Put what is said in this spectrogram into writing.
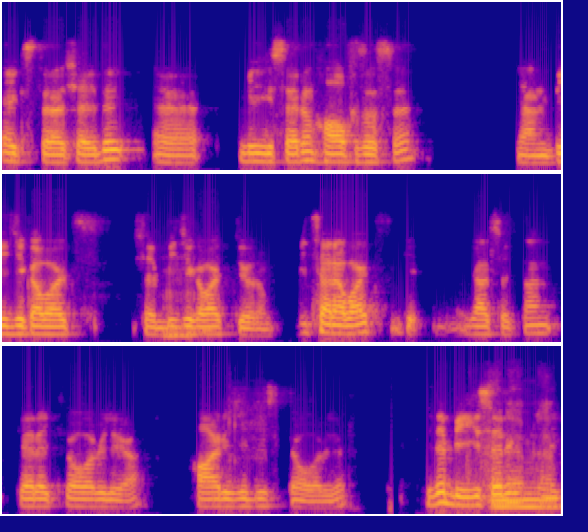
ekstra şey de e, bilgisayarın hafızası. Yani 1 GB şey Hı 1 hı. GB diyorum. 1 TB ge- gerçekten gerekli olabiliyor. Harici disk de olabilir. Bir de bilgisayarın Önemli. hani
